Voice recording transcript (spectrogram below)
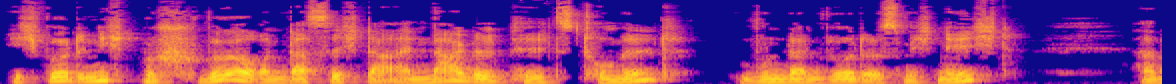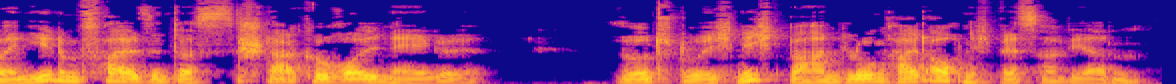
Ich würde nicht beschwören, dass sich da ein Nagelpilz tummelt, wundern würde es mich nicht, aber in jedem Fall sind das starke Rollnägel. Wird durch Nichtbehandlung halt auch nicht besser werden.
